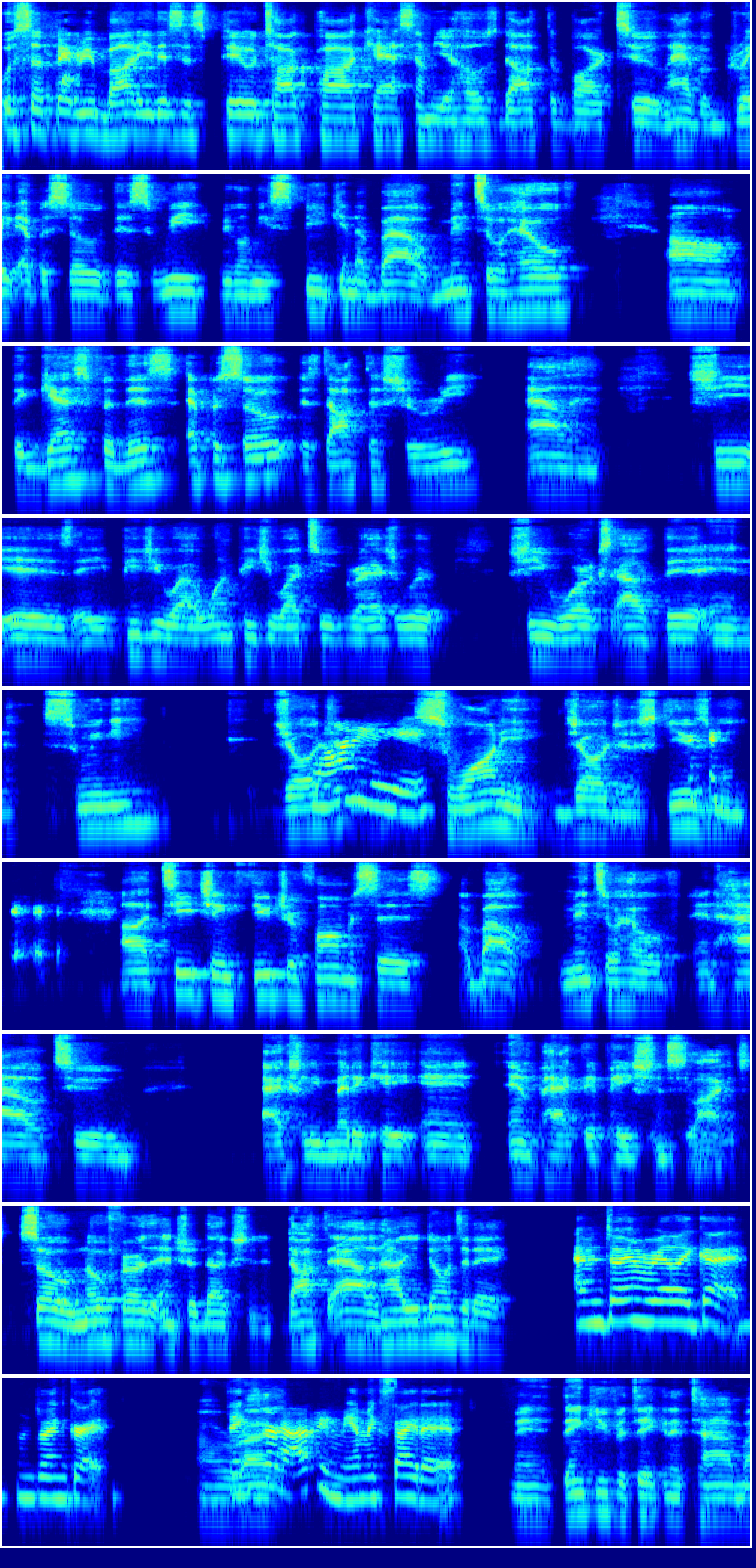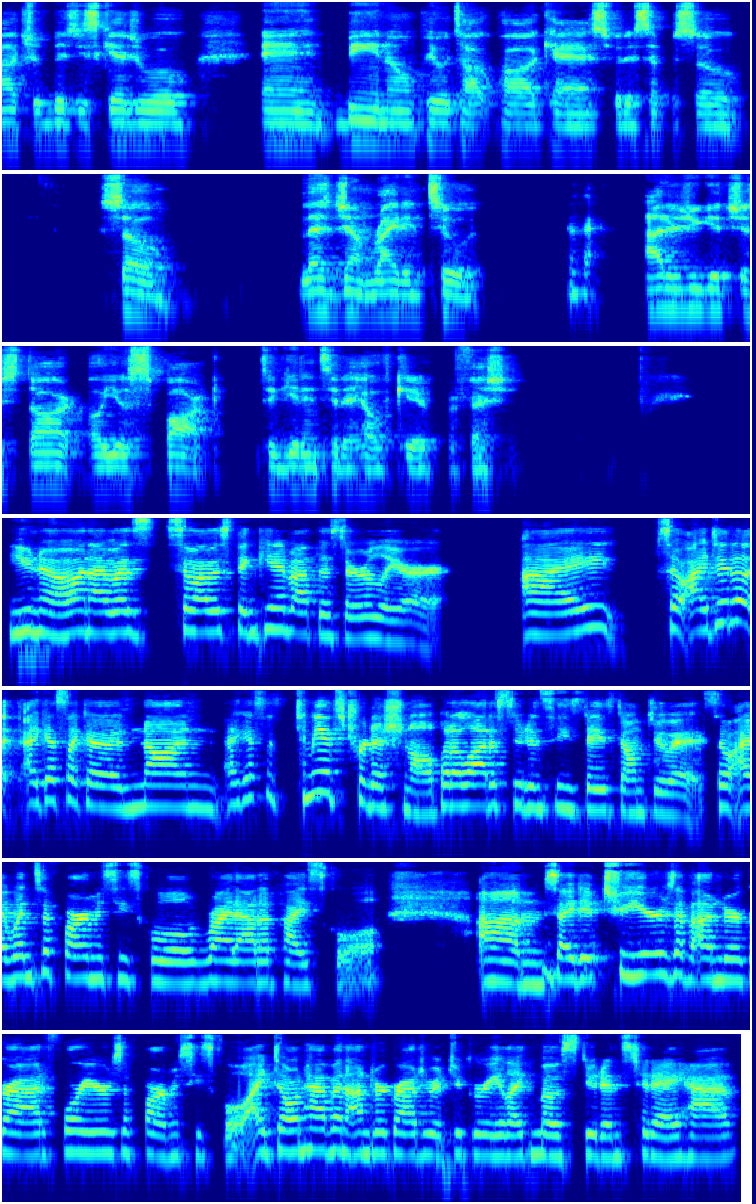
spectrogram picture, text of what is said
What's up, everybody? This is Pill Talk Podcast. I'm your host, Dr. Bar 2. I have a great episode this week. We're going to be speaking about mental health. Um, the guest for this episode is Dr. Cherie Allen. She is a PGY1, PGY2 graduate. She works out there in Sweeney, Georgia. Suwanee. Suwanee, Georgia, excuse me. uh, teaching future pharmacists about mental health and how to actually medicate and impact their patients' lives. So, no further introduction. Dr. Allen, how are you doing today? I'm doing really good. I'm doing great. All Thanks right. for having me. I'm excited. Man, thank you for taking the time out your busy schedule and being on Pill Talk Podcast for this episode. So, let's jump right into it. Okay. How did you get your start or your spark to get into the healthcare profession? You know, and I was so I was thinking about this earlier. I so I did a I guess like a non I guess to me it's traditional, but a lot of students these days don't do it. So I went to pharmacy school right out of high school. Um, so I did two years of undergrad, four years of pharmacy school. I don't have an undergraduate degree like most students today have.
